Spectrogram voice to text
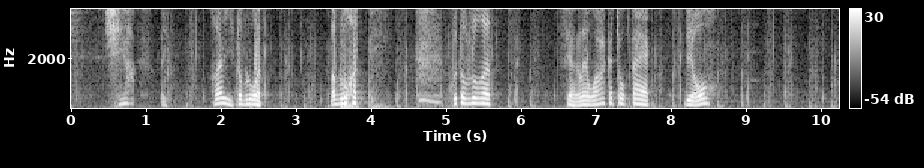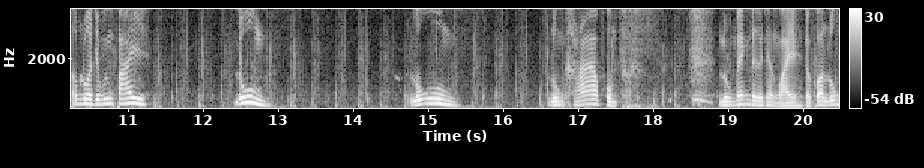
ำเชี่ยเฮ้ยตำรวจ ตำรวจ คุณตำรวจ เสียงอะไรวะ กระจกแตก เดี๋ยว ตำรวจจะพึ่งไป ลุง ลุง ลุงครับผม ลุงแม่งเดินอย่างไวแล้วก็ลุง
